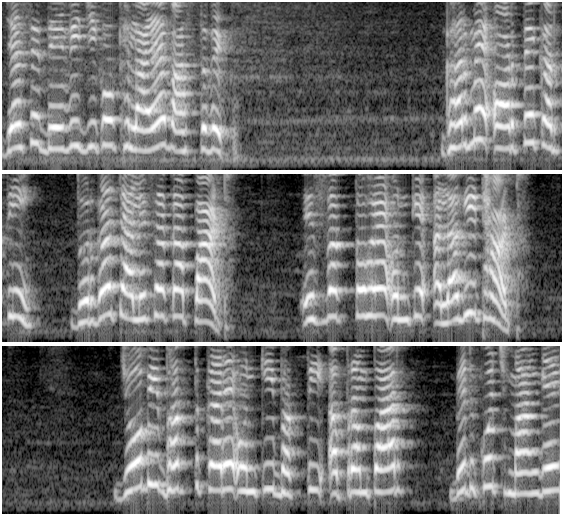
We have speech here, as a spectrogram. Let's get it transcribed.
जैसे देवी जी को खिलाया वास्तविक। घर में औरतें करती, दुर्गा चालीसा का पाठ। इस वक्त तो है उनके अलग ही ठाठ। जो भी भक्त करे उनकी भक्ति अपरंपार, बिन कुछ मांगे,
